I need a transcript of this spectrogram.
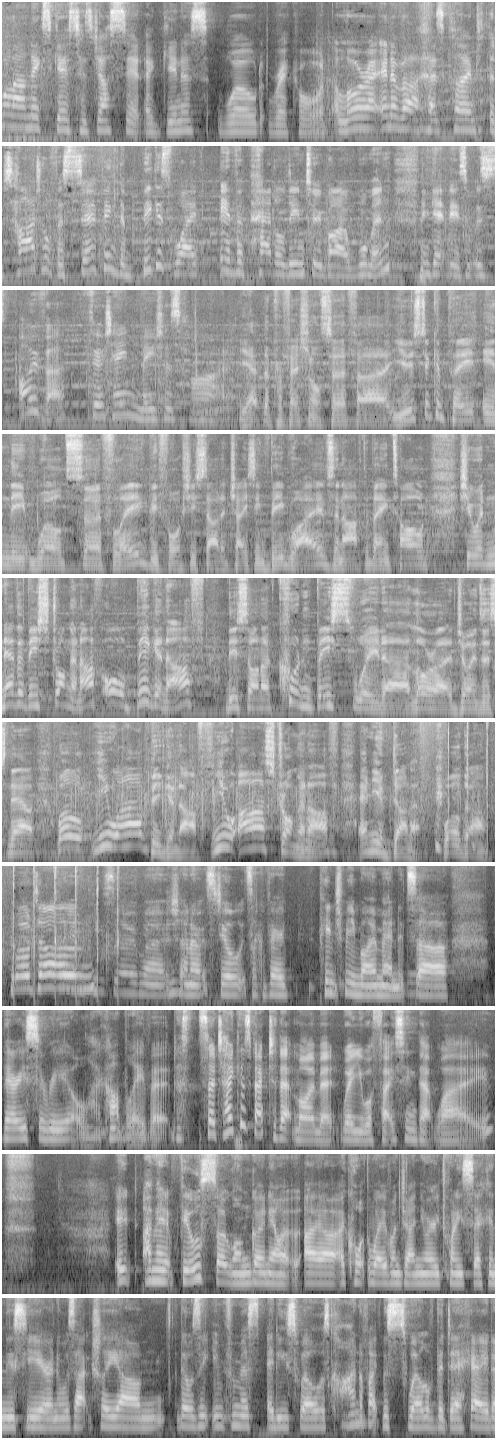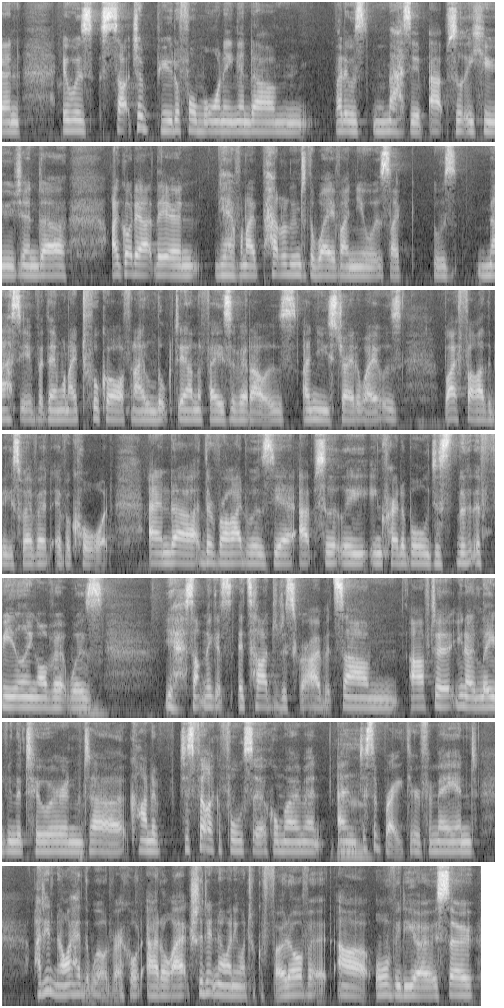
Well, our next guest has just set a Guinness World Record. Laura Enever has claimed the title for surfing the biggest wave ever paddled into by a woman. And get this, it was over 13 metres high. Yeah, the professional surfer used to compete in the World Surf League before she started chasing big waves. And after being told she would never be strong enough or big enough, this honour couldn't be sweeter. Laura joins us now. Well, you are big enough, you are strong enough, and you've done it. Well done. Well done. Thank you so much. I know it's still, it's like a very pinch me moment. It's uh, very surreal. I can't believe it. So take us back to that moment where you were facing that wave. It, I mean, it feels so long ago now. I, uh, I caught the wave on January 22nd this year, and it was actually um, there was the infamous Eddie swell. It was kind of like the swell of the decade, and it was such a beautiful morning. And um, but it was massive, absolutely huge. And uh, I got out there, and yeah, when I paddled into the wave, I knew it was like it was massive. But then when I took off and I looked down the face of it, I was I knew straight away it was by far the biggest wave I'd ever caught. And uh, the ride was yeah absolutely incredible. Just the, the feeling of it was. Yeah, something it's, it's hard to describe. It's um, after you know leaving the tour and uh, kind of just felt like a full circle moment and yeah. just a breakthrough for me. And I didn't know I had the world record at all. I actually didn't know anyone took a photo of it uh, or video. So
